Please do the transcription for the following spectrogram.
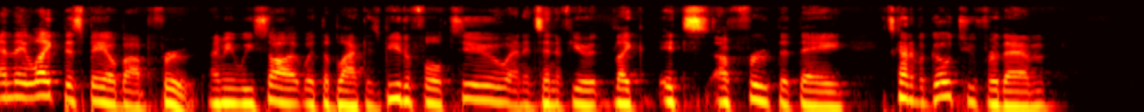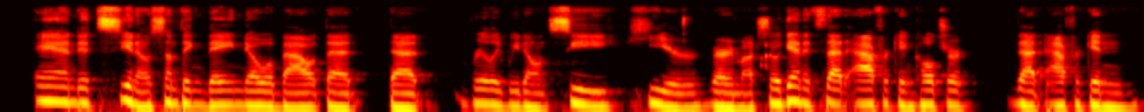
and they like this baobab fruit. I mean, we saw it with the Black is Beautiful too, and it's in a few, like, it's a fruit that they, it's kind of a go to for them. And it's, you know, something they know about that, that really we don't see here very much. So again, it's that African culture, that African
